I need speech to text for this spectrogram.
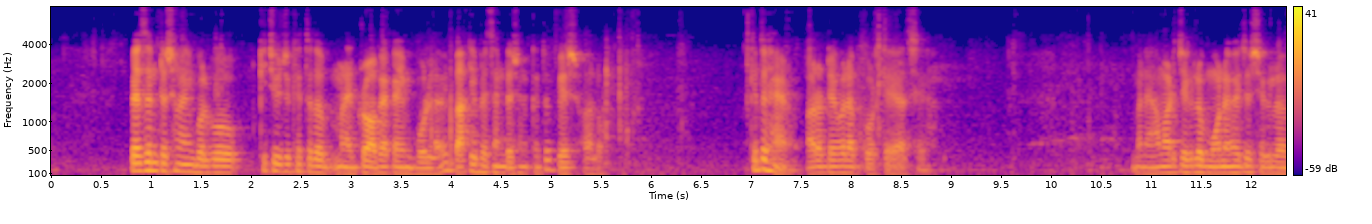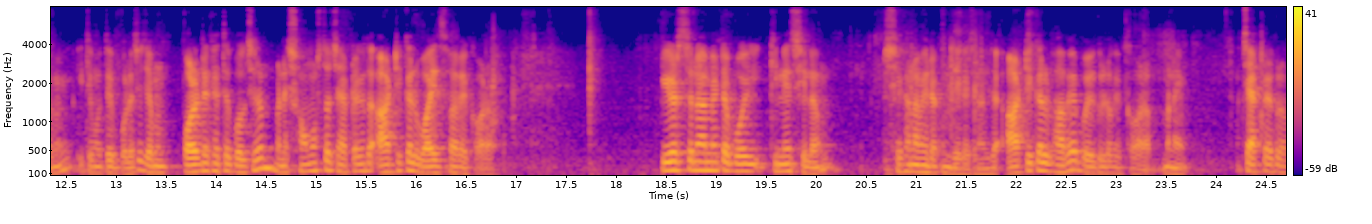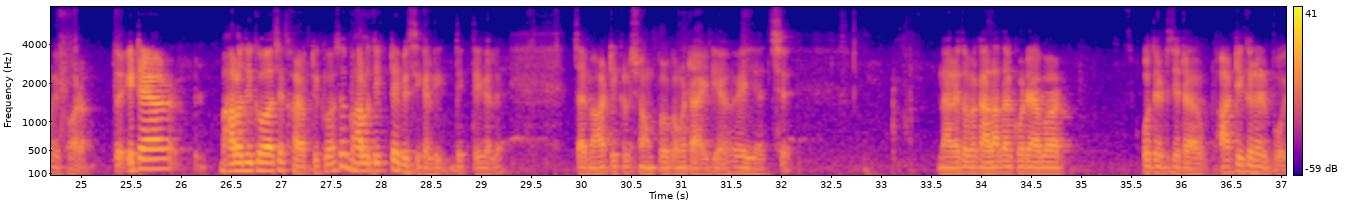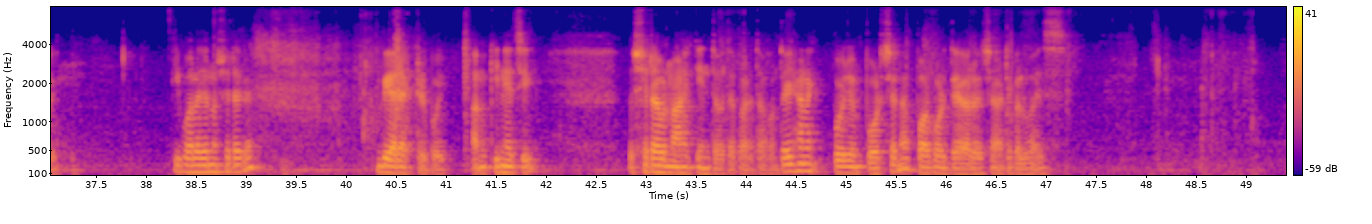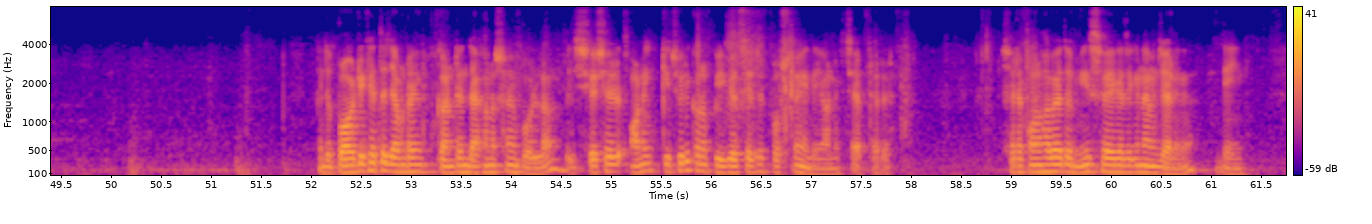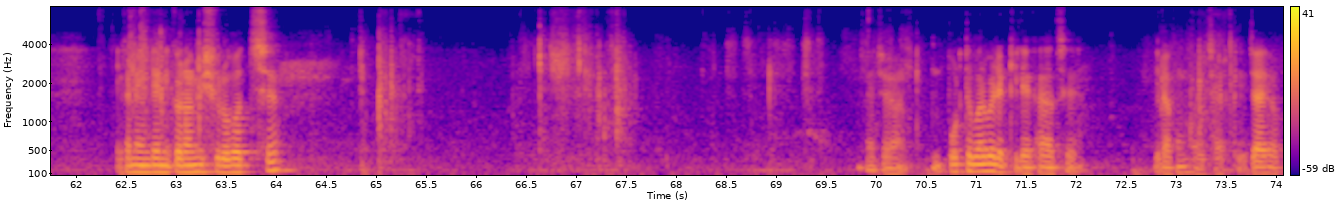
প্রেজেন্টেশন আমি বলব, কিছু কিছু ক্ষেত্রে তো মানে ড্রব্যাক আমি বললাম বাকি প্রেজেন্টেশন কিন্তু বেশ ভালো। কিন্তু হ্যাঁ আরও ডেভেলপ করতে আছে। মানে আমার যেগুলো মনে হয়েছে সেগুলো আমি ইতিমধ্যে বলেছি। যেমন পলিটের ক্ষেত্রে বলছিলাম মানে সমস্ত চ্যাপ্টার কিন্তু আর্টিকেল ওয়াইজভাবে করা। পিয়ার্সনে আমি একটা বই কিনেছিলাম, সেখানে আমি এরকম দেখেছিলাম যে আর্টিকেলভাবে বইগুলোকে করা মানে চ্যাপ্টারগুলোকে করা তো এটার ভালো দিকও আছে, খারাপ দিকও আছে। ভালো দিকটাই বেসিক্যালি দেখতে গেলে। যে আমি আর্টিকেল সম্পর্কে আমার একটা আইডিয়া হয়ে যাচ্ছে। নাহলে তোমাকে আলাদা করে আবার ওদের যেটা আর্টিকেলের বই, কী বলা যেন সেটাকে? বিয়ার অ্যাক্টের বই আমি কিনেছি। তো সেটাও না কিনতে হতে পারে তখন। তো এখানে প্রয়োজন পড়ছে না, পরপর দেওয়া রয়েছে আর্টিকেল ওয়াইজ কিন্তু পলিটির ক্ষেত্রে যেমনটা আমি কন্টেন্ট দেখানোর সময় বললাম শেষের অনেক কিছুরই কোনো প্রিভিয়াস ইয়ারের প্রশ্নই নেই অনেক চ্যাপ্টারের সেটা কোনোভাবে হয়তো মিস হয়ে গেছে কিনা আমি জানি না, নেই। এখানে ইন্ডিয়ান ইকোনমি শুরু হচ্ছে। আচ্ছা পড়তে পারবে এটা কী লেখা আছে? এরকম হয়েছে আর কি, যাই হোক।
